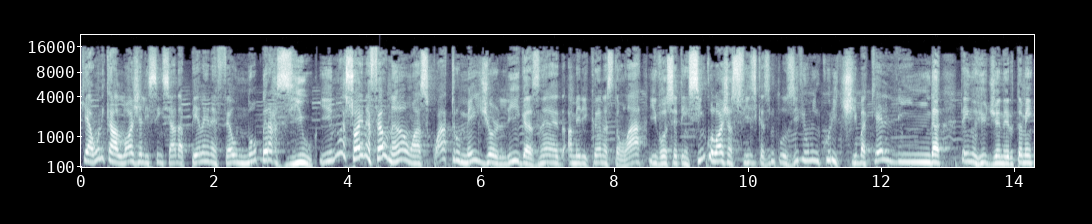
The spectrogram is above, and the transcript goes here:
que é a única loja licenciada pela NFL no Brasil. E não é só a NFL, não. As quatro Major Ligas né, americanas estão lá. E você tem cinco lojas físicas, inclusive uma em Curitiba, que é linda. Tem no Rio de Janeiro também.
